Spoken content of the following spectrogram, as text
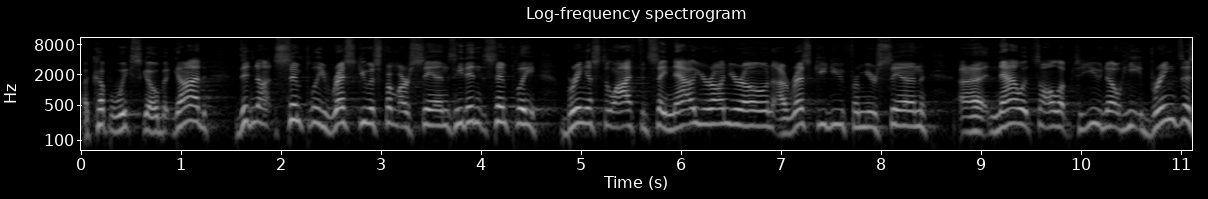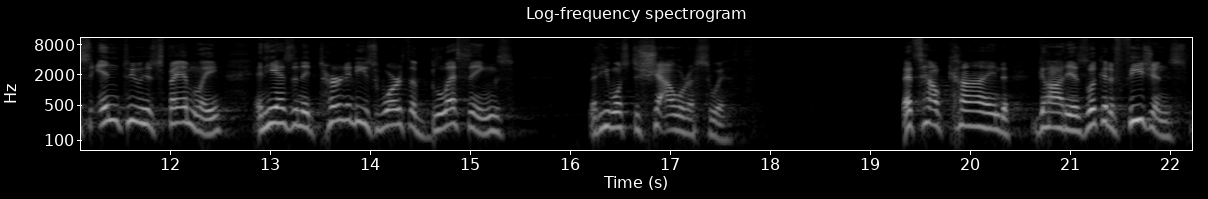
a couple weeks ago, but God did not simply rescue us from our sins. He didn't simply bring us to life and say, Now you're on your own. I rescued you from your sin. Uh, now it's all up to you. No, He brings us into His family, and He has an eternity's worth of blessings that He wants to shower us with. That's how kind God is. Look at Ephesians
